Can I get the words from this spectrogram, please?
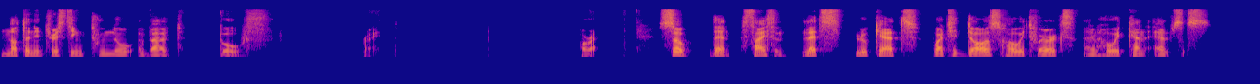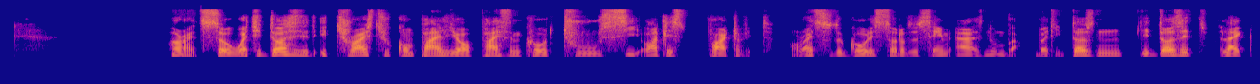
not uninteresting to know about both, right? All right. So then Cython, let's look at what it does, how it works, and how it can help us. All right, so what it does is it, it tries to compile your Python code to C, or at least part of it. All right, so the goal is sort of the same as Numba, but it doesn't, it does it like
